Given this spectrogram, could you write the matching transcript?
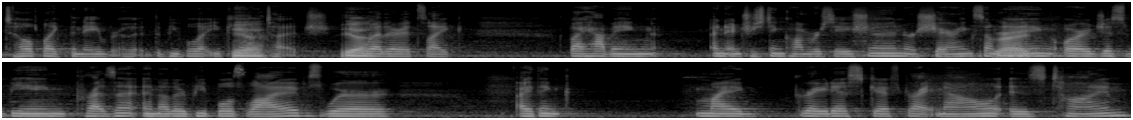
to help like the neighborhood the people that you can Yeah. touch Yeah. whether it's like by having an interesting conversation or sharing something or just being present in other people's lives where i think my greatest gift right now is time.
